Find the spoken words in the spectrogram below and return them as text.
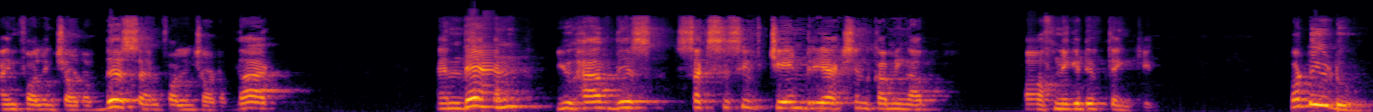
i'm falling short of this i'm falling short of that. And then you have this successive chain reaction coming up of negative thinking. What do you do?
